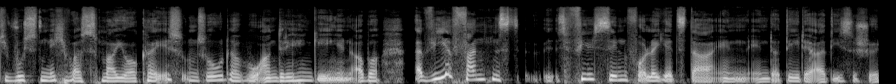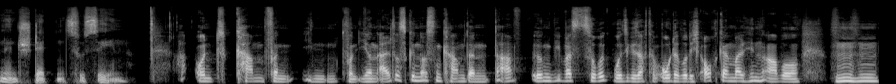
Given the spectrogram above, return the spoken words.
die wussten nicht, was Mallorca ist und so, da wo andere hingingen. Aber wir fanden es viel sinnvoller, jetzt da in, in der DDR diese schönen Städten zu sehen. Und kam von Ihnen, von Ihren Altersgenossen, kam dann da irgendwie was zurück, wo Sie gesagt haben, oh, da würde ich auch gern mal hin, aber hm, hm,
